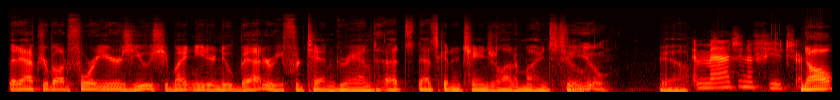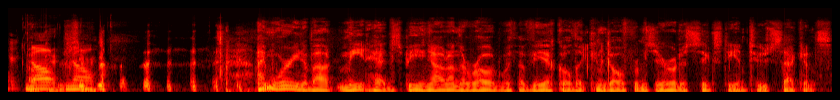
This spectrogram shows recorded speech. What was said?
that after about four years use, you might need a new battery for ten grand, that's that's going to change a lot of minds too. To you. Yeah. Imagine a future. No, no, Okay, no. I'm worried about meatheads being out on the road with a vehicle that can go from zero to 60 in two seconds.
